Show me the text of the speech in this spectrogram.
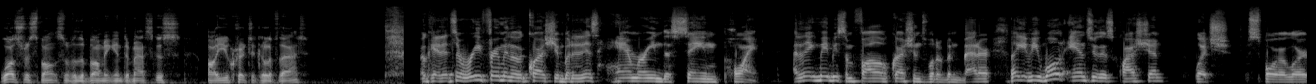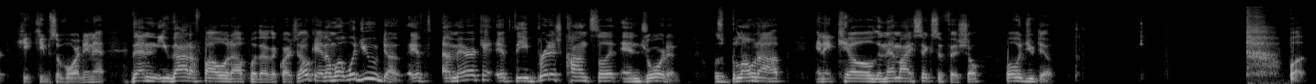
was responsible for the bombing in Damascus, are you critical of that? Okay, that's a reframing of the question, but it is hammering the same point. I think maybe some follow up questions would have been better. Like, if he won't answer this question, which, spoiler alert, he keeps avoiding it, then you got to follow it up with other questions. Okay, then what would you do if America, if the British consulate in Jordan was blown up and it killed an MI6 official, what would you do? Well,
